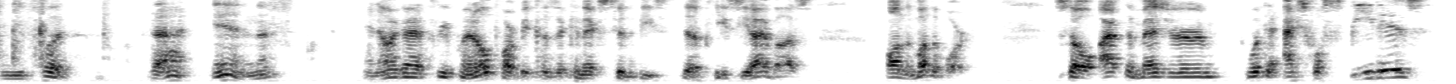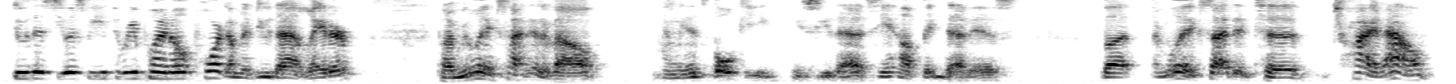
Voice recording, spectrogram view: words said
and you put that in, and now I got a 3.0 port because it connects to the, the PCI bus on the motherboard. So I have to measure what the actual speed is through this USB 3.0 port. I'm going to do that later. But I'm really excited about, I mean, it's bulky. You see that, see how big that is. But I'm really excited to try it out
